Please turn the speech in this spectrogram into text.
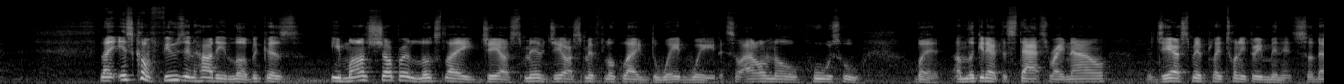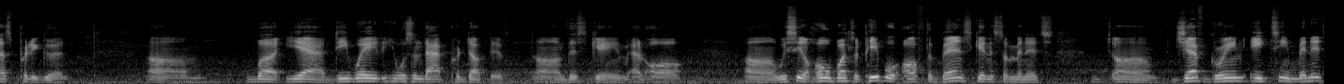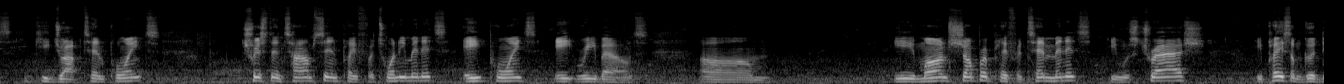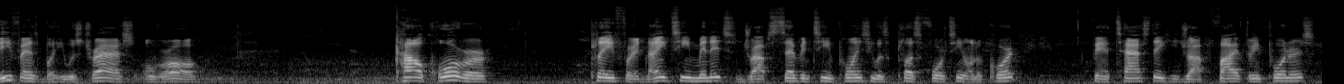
like it's confusing how they look because Iman Shumpert looks like J.R. Smith. J.R. Smith looked like Dwyane Wade. So I don't know who's who. But I'm looking at the stats right now. J.R. Smith played 23 minutes, so that's pretty good. Um, but yeah, D Wade, he wasn't that productive um, this game at all. Uh, we see a whole bunch of people off the bench getting some minutes. Um, Jeff Green, 18 minutes. He dropped 10 points. Tristan Thompson played for 20 minutes, 8 points, 8 rebounds. Um, Iman Shumpert played for 10 minutes. He was trash. He played some good defense, but he was trash overall. Kyle Korver played for 19 minutes, dropped 17 points. He was plus 14 on the court. Fantastic. He dropped five three-pointers.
